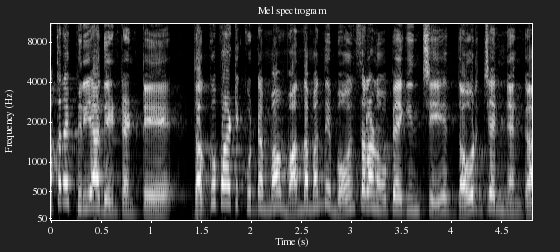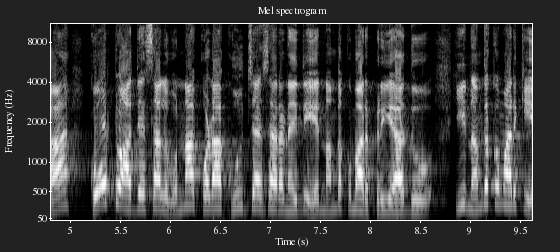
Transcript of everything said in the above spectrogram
అతని ఫిర్యాదు ఏంటంటే దగ్గుపాటి కుటుంబం వంద మంది బౌన్సర్లను ఉపయోగించి దౌర్జన్యంగా కోర్టు ఆదేశాలు ఉన్నా కూడా కూల్చేశారనేది నందకుమార్ ఫిర్యాదు. ఈ నందకుమార్కి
